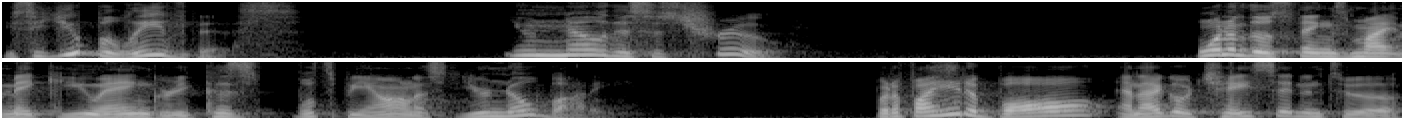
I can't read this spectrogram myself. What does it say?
You see, you believe this, you know this is true. One of those things might make you angry because, let's be honest, you're nobody. But if I hit a ball and I go chase it into a,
